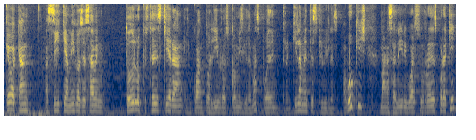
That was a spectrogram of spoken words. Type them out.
Qué bacán. Así que amigos, ya saben, todo lo que ustedes quieran en cuanto a libros, cómics y demás, pueden tranquilamente escribirles a Bookish. Van a salir igual sus redes por aquí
